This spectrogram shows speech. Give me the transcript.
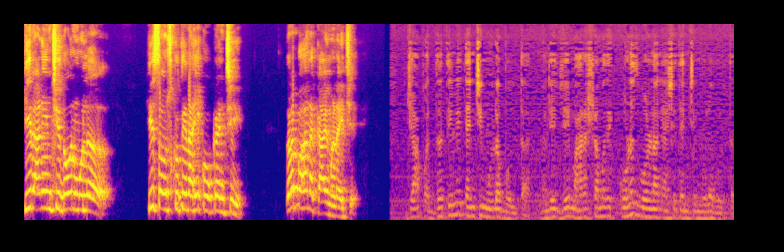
ही राणींची दोन मुलं ही संस्कृती नाही कोकणची. तर पहा ना काय म्हणायचे. ज्या पद्धतीने त्यांची मुलं बोलतात म्हणजे जे महाराष्ट्रामध्ये कोणच बोलणार नाही अशी त्यांची मुलं बोलतात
